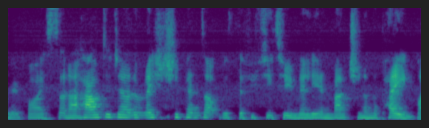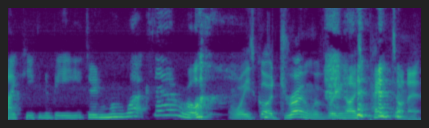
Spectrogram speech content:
Great advice. And uh, how did uh, the relationship end up with the 52 million mansion and the paint? Like, are you going to be doing more work there, or? Well, he's got a drone with really nice paint on it.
